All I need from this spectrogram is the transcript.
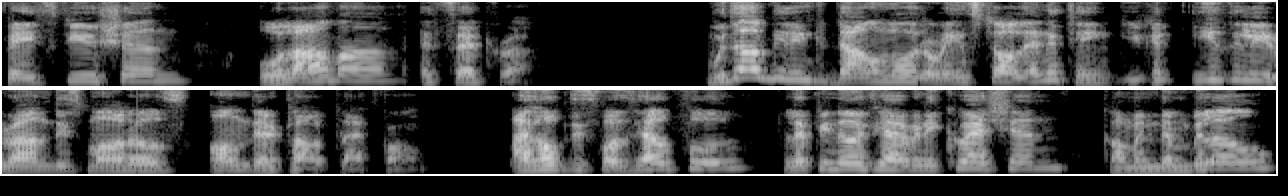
Face Fusion, Ollama, etc. Without needing to download or install anything, you can easily run these models on their cloud platform. I hope this was helpful. Let me know if you have any questions, comment them below,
